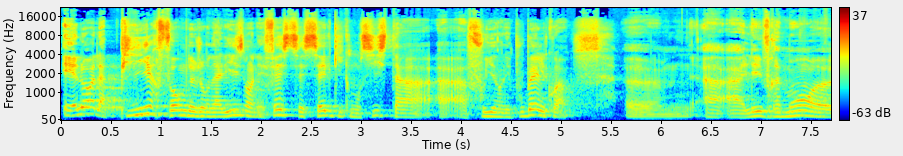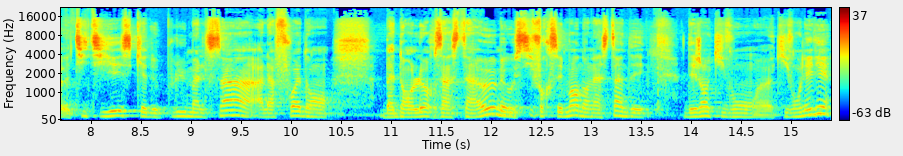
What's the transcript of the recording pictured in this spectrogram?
Et alors, la pire forme de journalisme, en effet, c'est celle qui consiste à, fouiller dans les poubelles, quoi, euh, à, aller vraiment euh, titiller ce qu'il y a de plus malsain, à la fois dans, bah, dans leurs instincts eux, mais aussi forcément dans l'instinct des, des gens qui vont, euh, qui vont les lire.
